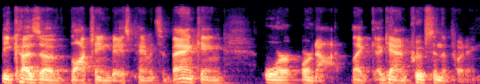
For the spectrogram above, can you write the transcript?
because of blockchain-based payments and banking, or or not? Like again, proofs in the pudding.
